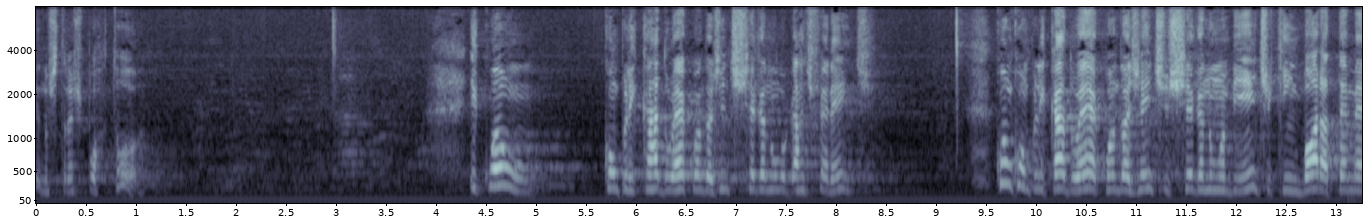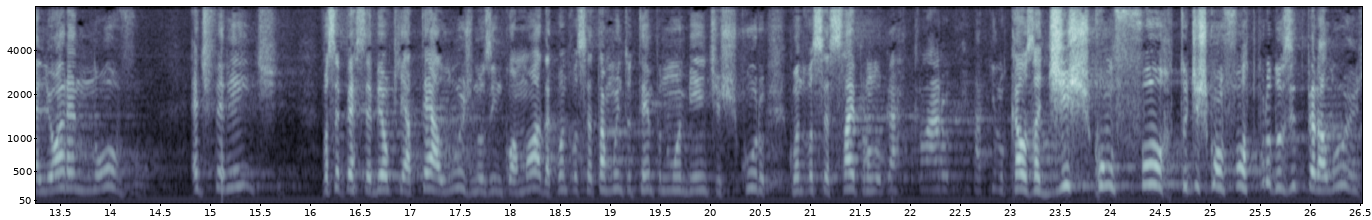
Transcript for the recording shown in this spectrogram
e nos transportou. E quão complicado é quando a gente chega num lugar diferente. Quão complicado é quando a gente chega num ambiente que, embora até melhor, é novo, é diferente. Você percebeu que até a luz nos incomoda quando você está muito tempo num ambiente escuro, quando você sai para um lugar claro, aquilo causa desconforto, desconforto produzido pela luz.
